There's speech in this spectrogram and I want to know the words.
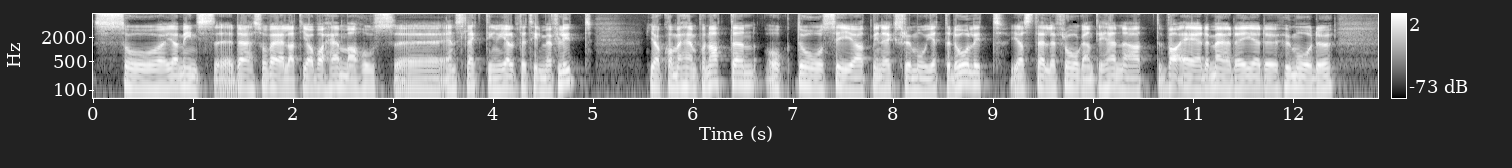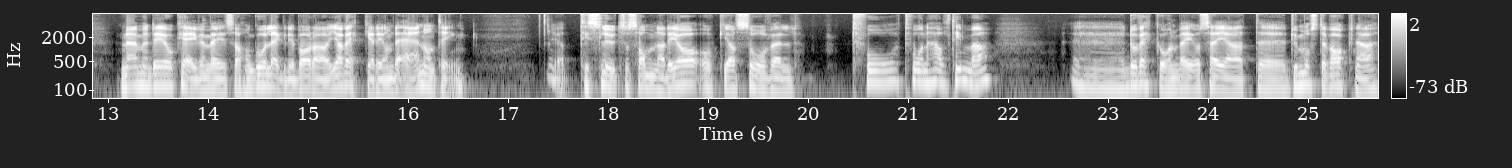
så jag minns eh, det så väl att jag var hemma hos eh, en släkting och hjälpte till med flytt. Jag kommer hem på natten och då ser jag att min exfru mår jättedåligt. Jag ställer frågan till henne att vad är det med dig? Är det, hur mår du? Nej men det är okej okay med mig, sa hon. Gå och lägg dig bara. Jag väcker dig om det är någonting. Ja, till slut så somnade jag och jag sov väl två, två och en halv timme. Eh, då väcker hon mig och säger att eh, du måste vakna.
